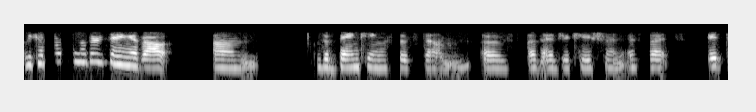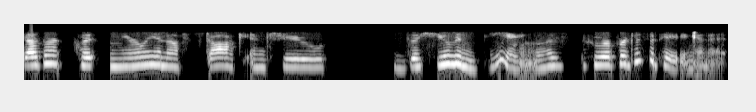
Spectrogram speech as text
because that's another thing about um, the banking system of of education is that it doesn't put nearly enough stock into the human beings who are participating in it.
